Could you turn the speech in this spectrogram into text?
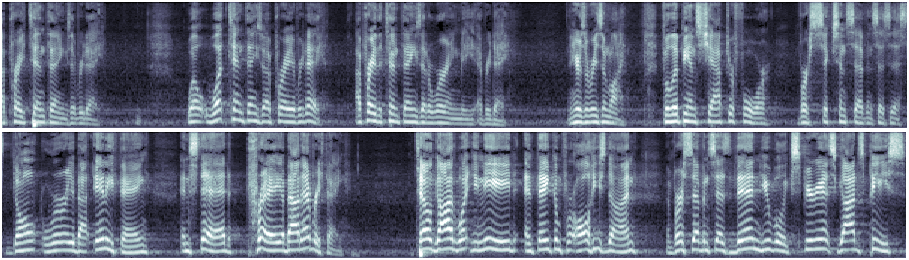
I pray 10 things every day. Well, what 10 things do I pray every day? I pray the 10 things that are worrying me every day. And here's the reason why Philippians chapter 4, verse 6 and 7 says this Don't worry about anything Instead, pray about everything. Tell God what you need and thank Him for all He's done. And verse 7 says, Then you will experience God's peace,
